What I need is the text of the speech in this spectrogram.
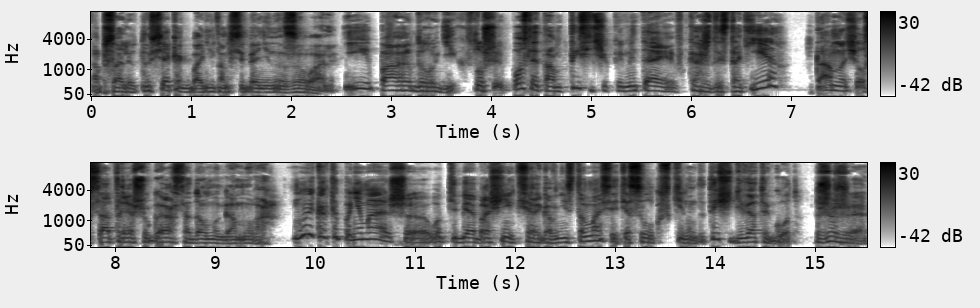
Абсолютно все, как бы они там себя не называли. И пара других. Слушай, после там тысячи комментариев в каждой статье, там начался трэш угар Содома Гамура. Ну, и как ты понимаешь, э, вот тебе обращение к сероговнистом массе, я тебе ссылку скинул. 2009 год. ЖЖ.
